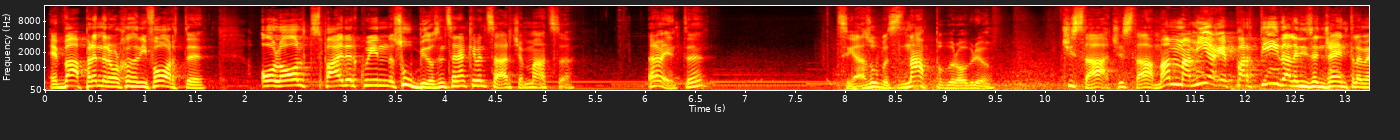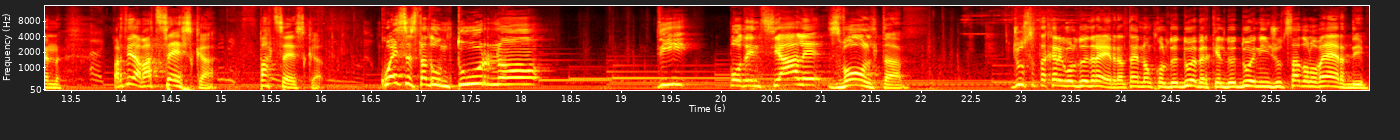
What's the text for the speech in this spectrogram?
E va a prendere qualcosa di forte. All Alt, Spider Queen, subito, senza neanche pensarci, ammazza. Veramente? Sì, la sub snap proprio. Ci sta, ci sta. Mamma mia che partita, ladies and gentlemen. Partita pazzesca. Pazzesca. Questo è stato un turno di potenziale svolta. Giusto attaccare col 2-3, in realtà non col 2-2 perché il 2-2 ninjuzzato lo perdi.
